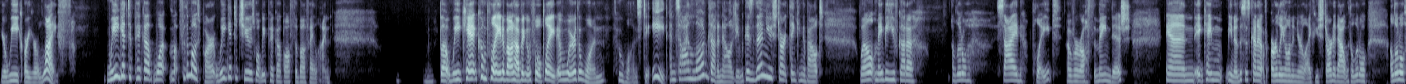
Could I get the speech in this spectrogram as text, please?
your week, or your life. We get to pick up what, for the most part, we get to choose what we pick up off the buffet line. But we can't complain about having a full plate if we're the one who wants to eat. And so I loved that analogy because then you start thinking about, well, maybe you've got a a little side plate over off the main dish and it came you know this is kind of early on in your life you started out with a little a little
